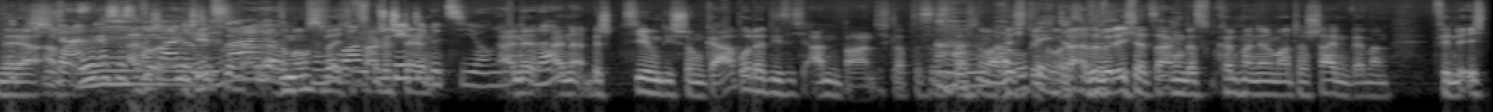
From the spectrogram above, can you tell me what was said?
naja, aber Dann ist es also wahrscheinlich die Frage, denn, also man muss vielleicht die Frage stellen, die Beziehung, eine, oder? eine Beziehung, die es schon gab oder die sich anbahnt. Ich glaube, das ist ah, vielleicht nochmal wichtig. Okay, oder? Also würde ich jetzt sagen, das könnte man ja nochmal unterscheiden, wenn man, finde ich,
